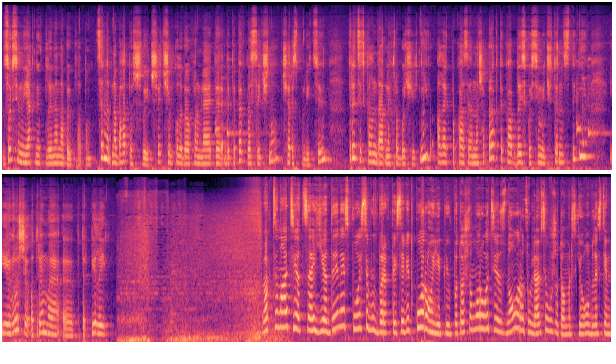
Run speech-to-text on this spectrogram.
зовсім ніяк не вплине на виплату. Це набагато швидше, чим коли ви оформляєте ДТП класично через поліцію. 30 календарних робочих днів, але як показує наша практика, близько 7-14 днів, і гроші отримує е, потерпілий Вакцинація це єдиний спосіб вберегтися від кору, який в поточному році знову розгулявся у Житомирській області.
